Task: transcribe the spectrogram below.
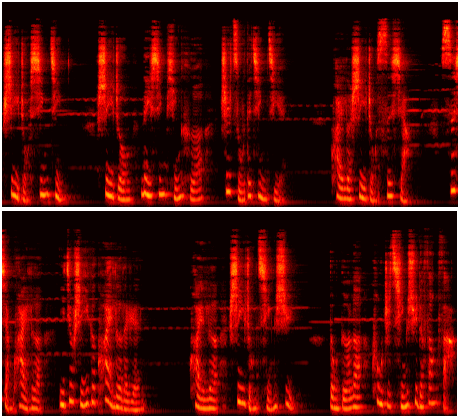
是一种心境，是一种内心平和、知足的境界。快乐是一种思想，思想快乐，你就是一个快乐的人。快乐是一种情绪，懂得了控制情绪的方法，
